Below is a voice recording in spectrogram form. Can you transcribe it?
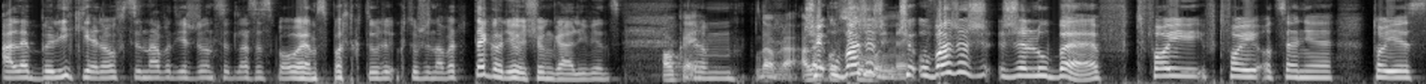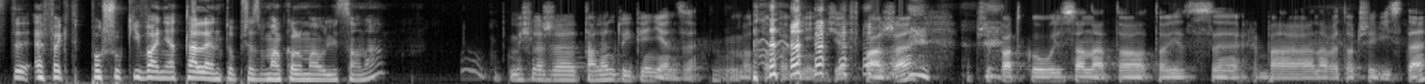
ale byli kierowcy nawet jeżdżący dla zespołu M-Sport, który, którzy nawet tego nie osiągali, więc... Okej, okay. um, dobra, ale czy uważasz, czy uważasz, że Lube w twojej, w twojej ocenie to jest efekt poszukiwania talentu przez Malcolma Wilsona? Myślę, że talentu i pieniędzy, bo to pewnie idzie w parze. W przypadku Wilsona to, to jest e, chyba nawet oczywiste.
